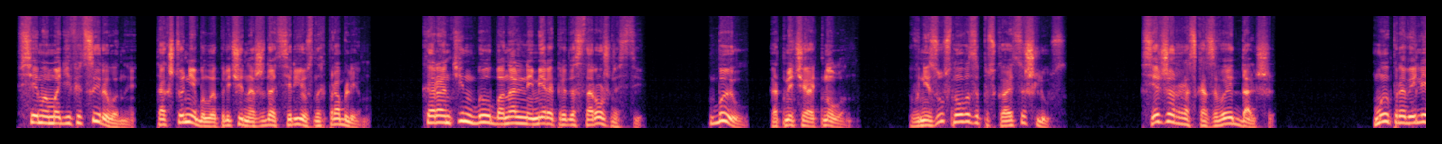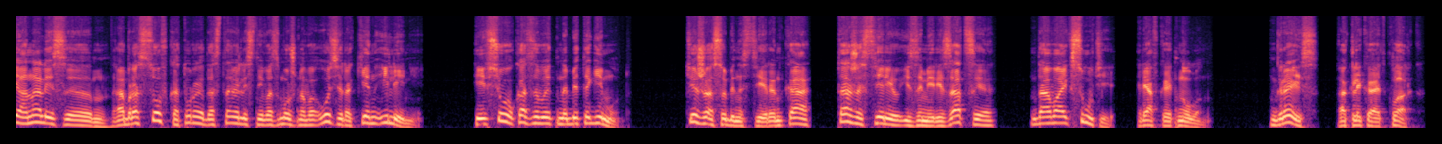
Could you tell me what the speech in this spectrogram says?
Все мы модифицированы, так что не было причин ожидать серьезных проблем. Карантин был банальной мерой предосторожности. Был, отмечает Нолан. Внизу снова запускается шлюз. Седжер рассказывает дальше. Мы провели анализ э, образцов, которые доставили с невозможного озера Кен и Лени. И все указывает на бета-гемот. Те же особенности РНК, та же стереоизомеризация. Давай к сути, рявкает Нолан. Грейс, – окликает Кларк.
